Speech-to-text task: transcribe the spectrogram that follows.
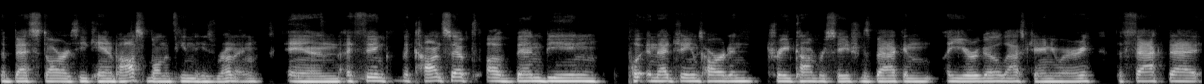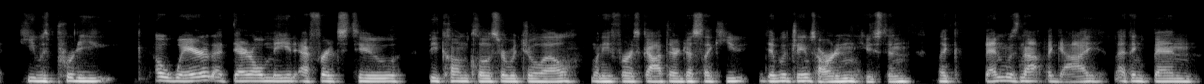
the best stars he can possible on the team that he's running. And I think the concept of Ben being put in that James Harden trade conversations back in a year ago, last January, the fact that he was pretty aware that Daryl made efforts to become closer with Joel when he first got there, just like he did with James Harden in Houston. Like Ben was not the guy. I think Ben,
